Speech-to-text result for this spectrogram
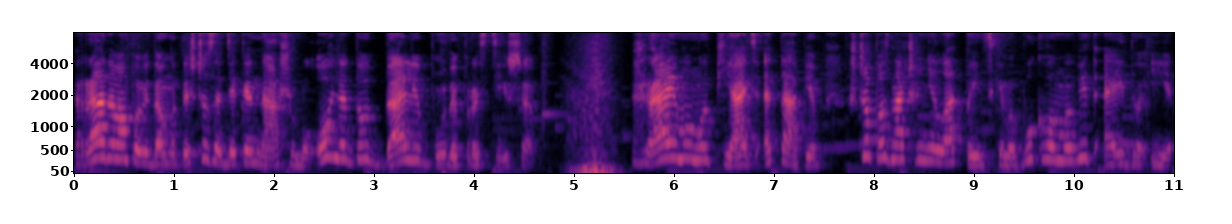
Рада вам повідомити, що завдяки нашому огляду далі буде простіше. Граємо ми 5 етапів, що позначені латинськими буквами від A до I,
